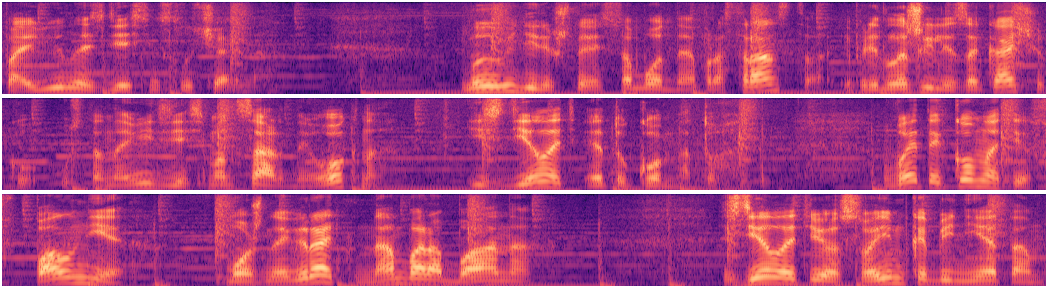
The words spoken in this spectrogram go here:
появилась здесь не случайно. Мы увидели, что есть свободное пространство и предложили заказчику установить здесь мансардные окна и сделать эту комнату. В этой комнате вполне можно играть на барабанах, сделать ее своим кабинетом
